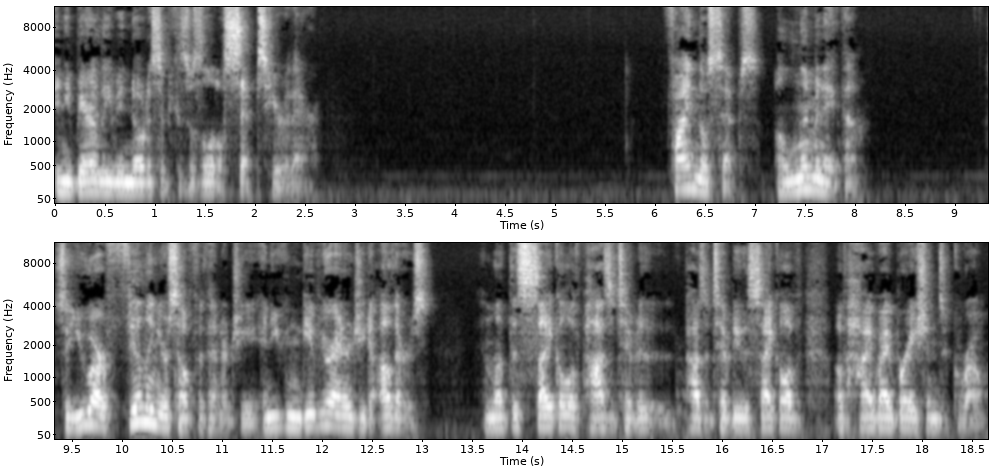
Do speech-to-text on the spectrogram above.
And you barely even notice it because there's little sips here or there. Find those sips, eliminate them. So you are filling yourself with energy and you can give your energy to others and let this cycle of positivity, positivity the cycle of, of high vibrations grow.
